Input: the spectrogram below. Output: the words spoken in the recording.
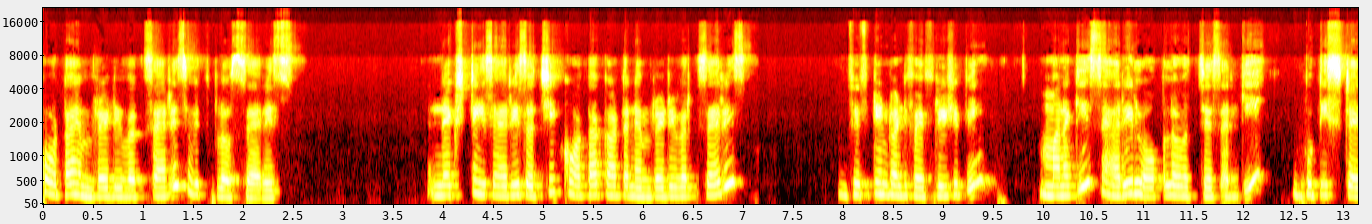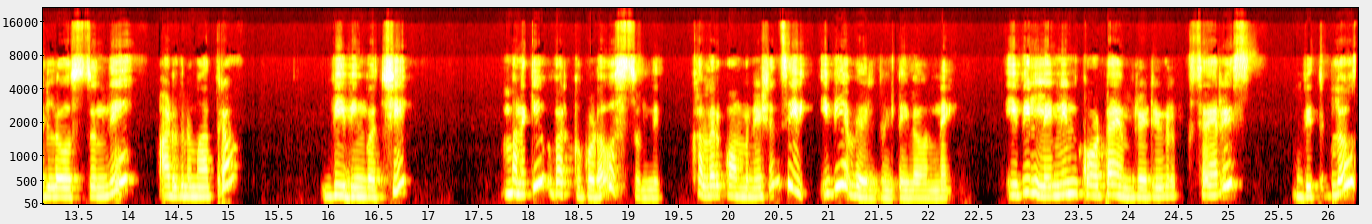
Kota embroidery work saris with blouse saris next ఈ శారీస్ వచ్చి Kota cotton embroidery work saris fifteen twenty five free shipping మనకి శారీ లోపల వచ్చేసరికి బుటీ స్టైల్లో వస్తుంది. అడుగున మాత్రం వీవింగ్ వచ్చి మనకి వర్క్ కూడా వస్తుంది. కలర్ కాంబినేషన్స్ ఇవి అవైలబిలిటీలో ఉన్నాయి. ఇవి linen Kota embroidery work saris with blouse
